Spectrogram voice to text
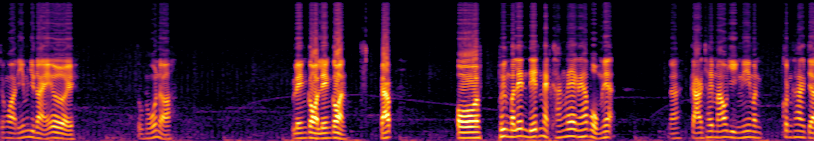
จังหวะนี้มันอยู่ไหนเอ่ย ตรงนู้นเหรอ เลงก่อนเลงก่อน แป๊บ โอ้เพิ่งมาเล่นเดสแมทครั้งแรกนะครับผมเนี่ย นะ การใช้เมาส์ยิงนี่มันค่อนข้างจะ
